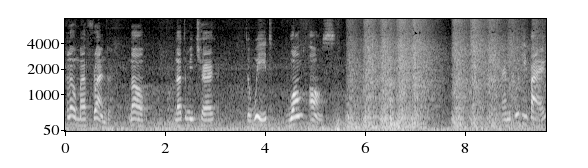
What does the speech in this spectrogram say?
Hello, my friend. Now, let me check the weight one ounce and put it back.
